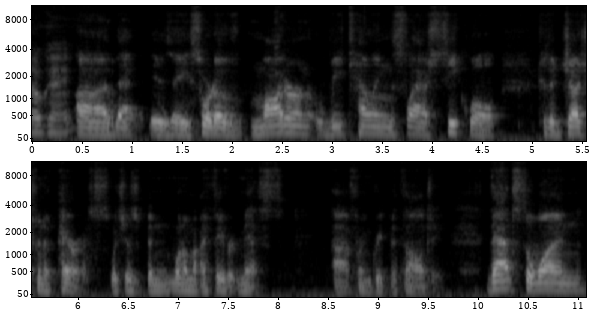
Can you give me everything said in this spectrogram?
Okay. uh, that is a sort of modern retelling slash sequel to the Judgment of Paris, which has been one of my favorite myths uh, from Greek mythology. That's the one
